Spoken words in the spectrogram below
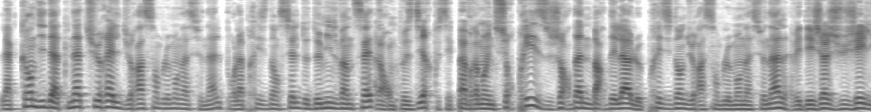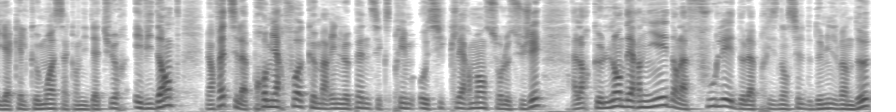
la candidate naturelle du Rassemblement national pour la présidentielle de 2027. Alors on peut se dire que c'est pas vraiment une surprise. Jordan Bardella, le président du Rassemblement national, avait déjà jugé il y a quelques mois sa candidature évidente. Mais en fait, c'est la première fois que Marine Le Pen s'exprime aussi clairement sur le sujet, alors que l'an dernier, dans la foulée de la présidentielle de 2022,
